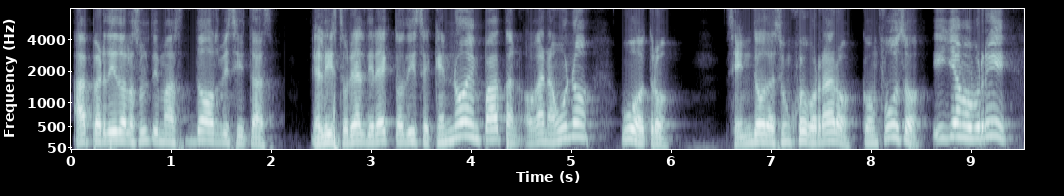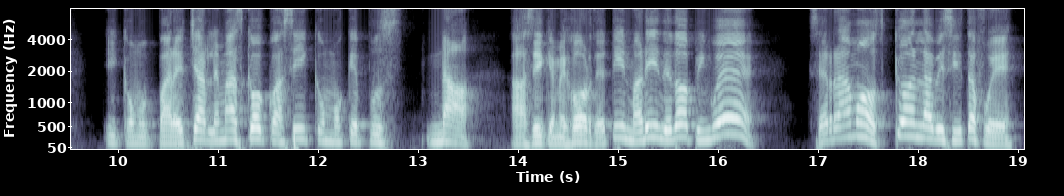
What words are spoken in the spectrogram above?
Ha perdido las últimas dos visitas. El historial directo dice que no empatan o gana uno u otro. Sin duda es un juego raro, confuso y ya me aburrí. Y como para echarle más coco así como que pues no. Así que mejor de Team Marín de Doping, güey. Cerramos con la visita fue.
